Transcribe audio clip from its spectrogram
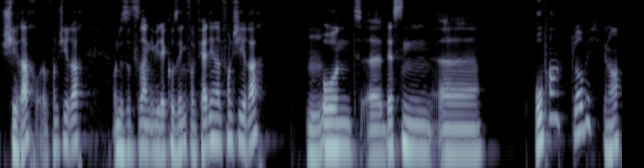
Chirac oder von Chirac und ist sozusagen irgendwie der Cousin von Ferdinand von Chirac. Mhm. Und äh, dessen äh, Opa, glaube ich, genau,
